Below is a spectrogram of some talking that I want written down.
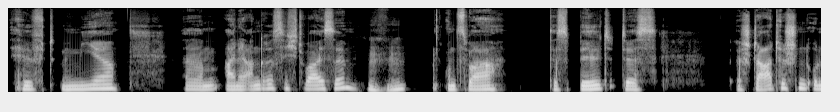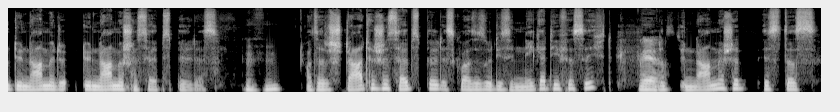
hilft mir ähm, eine andere Sichtweise. Mhm. Und zwar das Bild des statischen und dynamischen Selbstbildes. Mhm. Also das statische Selbstbild ist quasi so diese negative Sicht. Ja. Und das dynamische ist das,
